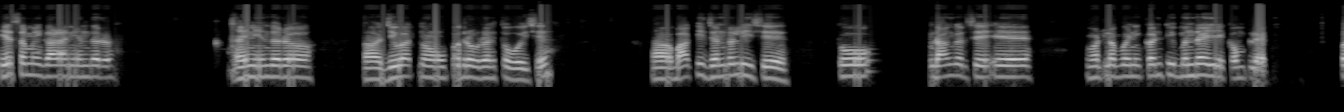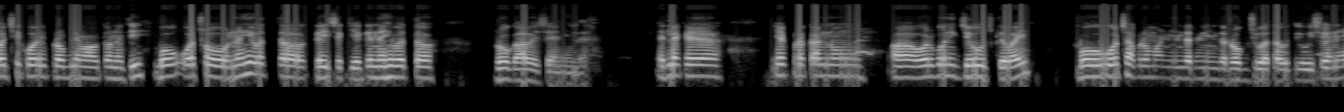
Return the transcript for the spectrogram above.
એ સમયગાળાની અંદર, એની અંદર જીવાત નો ઉપદ્રવ રહેતો હોય છે. બાકી જનરલી છે, તો ડાંગર છે એ મતલબ એની કંઠી બંધાઈ જાય કમ્પ્લેટ પછી કોઈ પ્રોબ્લેમ આવતો નથી. બહુ ઓછો નહીવત કહી શકીએ કે નહીવત રોગ આવે છે એની અંદર. એટલે કે એક પ્રકારનું ઓર્ગોનિક જેવું જ કહેવાય. બહુ ઓછા પ્રમાણની અંદર એની અંદર રોગ જીવાત આવતી હોય છે. અને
